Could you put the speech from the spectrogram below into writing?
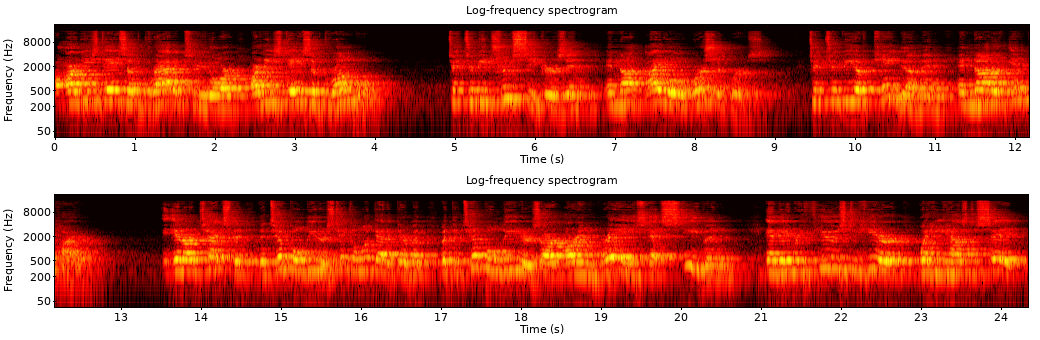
Are these days of gratitude, or are these days of grumble? To, to be truth seekers and, and not idol worshippers. To, to be of kingdom and, and not of empire. In our text, the, the temple leaders, take a look at it there, but, but the temple leaders are, are enraged at Stephen and they refuse to hear what he has to say.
